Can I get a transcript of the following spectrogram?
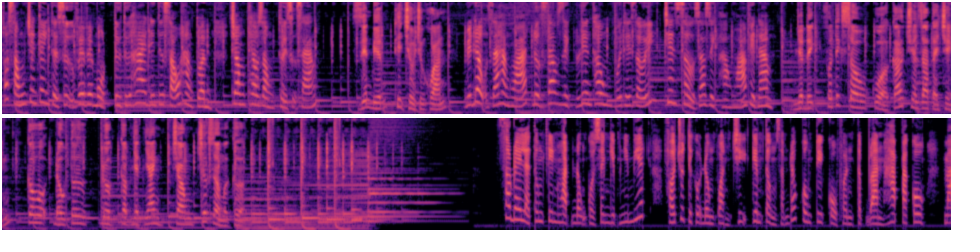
phát sóng trên kênh Thời sự VV1 từ thứ 2 đến thứ 6 hàng tuần trong theo dòng Thời sự sáng. Diễn biến thị trường chứng khoán Biến động giá hàng hóa được giao dịch liên thông với thế giới trên Sở Giao dịch Hàng hóa Việt Nam. Nhận định phân tích sâu của các chuyên gia tài chính, cơ hội đầu tư được cập nhật nhanh trong trước giờ mở cửa. Sau đây là thông tin hoạt động của doanh nghiệp niêm yết. Phó Chủ tịch Hội đồng Quản trị kiêm Tổng Giám đốc Công ty Cổ phần Tập đoàn Hapaco, mã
